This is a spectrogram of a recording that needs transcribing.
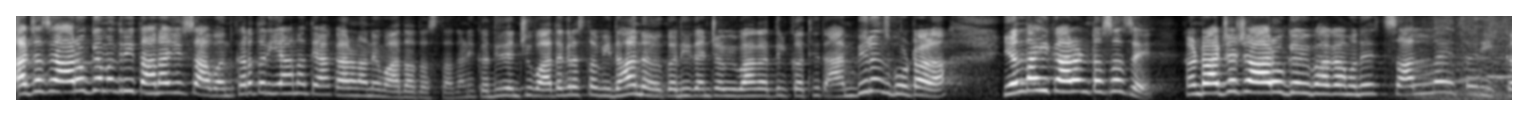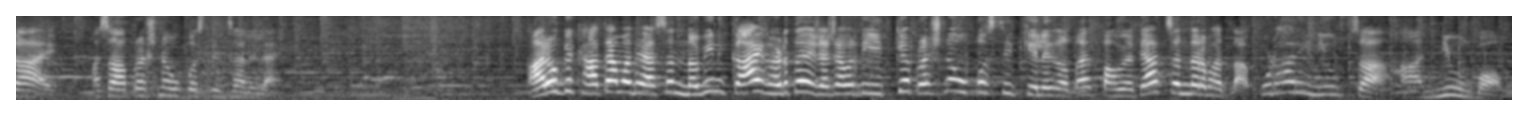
राज्याचे आरोग्यमंत्री तानाजी सावंत खरं तर या ना त्या कारणाने वादात असतात. आणि कधी त्यांची वादग्रस्त विधानं कधी त्यांच्या विभागातील कथित अँब्युलन्स घोटाळा यंदाही कारण तसंच आहे. कारण राज्याच्या आरोग्य विभागामध्ये चाललंय तरी काय असा हा प्रश्न उपस्थित झालेला आहे. आरोग्य खात्यामध्ये असं नवीन काय घडतंय ज्याच्यावरती इतके प्रश्न उपस्थित केले जात आहेत पाहूया त्याच संदर्भातला पुढारी न्यूजचा हा न्यूज बॉम्ब.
